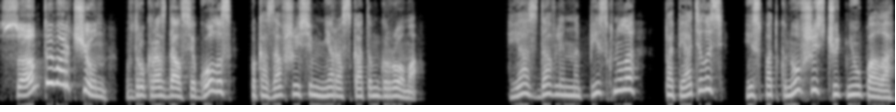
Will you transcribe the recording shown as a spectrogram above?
«Сам ты ворчун!» — вдруг раздался голос, показавшийся мне раскатом грома. Я сдавленно пискнула, попятилась и, споткнувшись, чуть не упала.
